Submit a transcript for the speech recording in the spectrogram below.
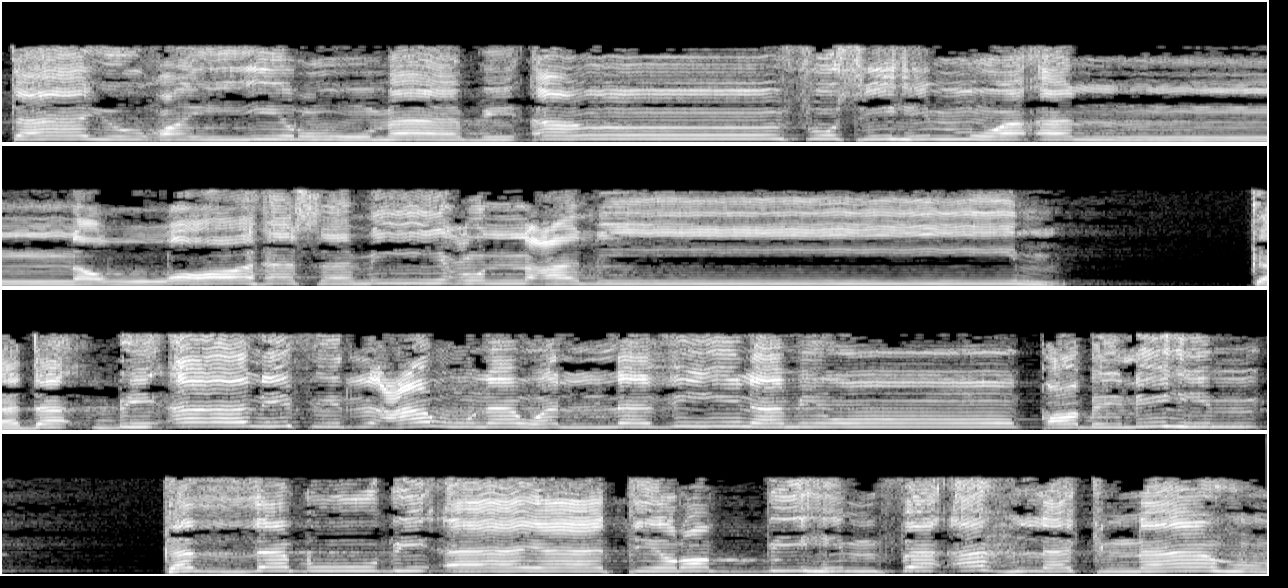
حتى يغيروا ما بانفسهم وان الله سميع عليم كداب ال فرعون والذين من قبلهم كذبوا بآيات ربهم فأهلكناهم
